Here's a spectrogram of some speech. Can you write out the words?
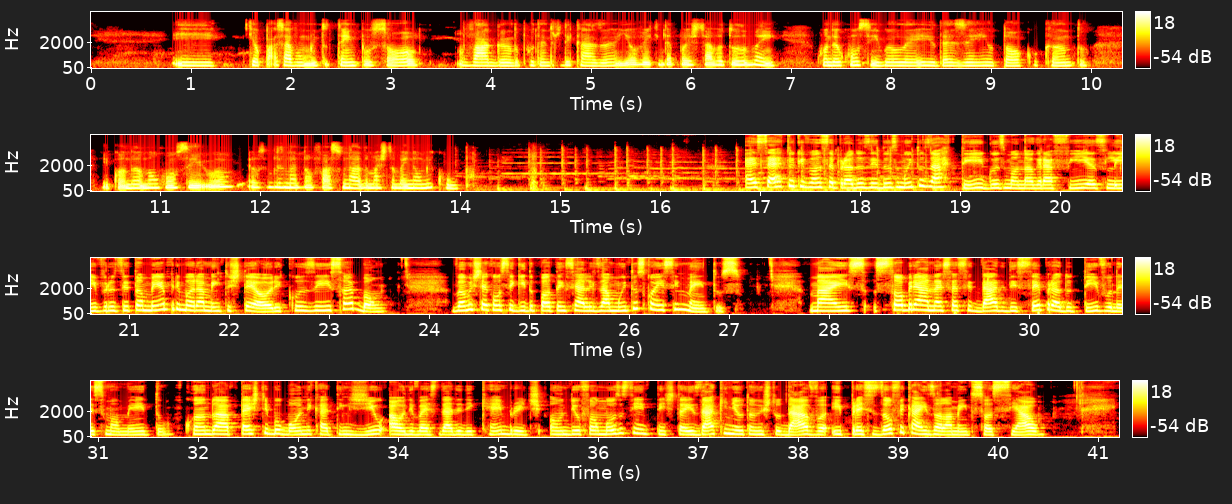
E que eu passava muito tempo só vagando por dentro de casa. E eu vi que depois estava tudo bem. Quando eu consigo, eu leio, desenho, toco, canto. E quando eu não consigo, eu simplesmente não faço nada, mas também não me culpo. É certo que vão ser produzidos muitos artigos, monografias, livros e também aprimoramentos teóricos, e isso é bom. Vamos ter conseguido potencializar muitos conhecimentos. Mas sobre a necessidade de ser produtivo nesse momento, quando a peste bubônica atingiu a Universidade de Cambridge, onde o famoso cientista Isaac Newton estudava e precisou ficar em isolamento social,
